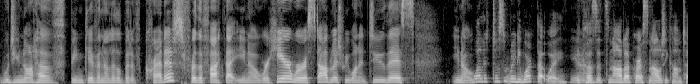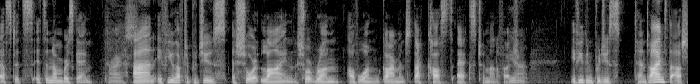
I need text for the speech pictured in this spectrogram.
Would you not have been given a little bit of credit for the fact that you know we're here, we're established, we want to do this, you know? Well, it doesn't really work that way because it's not a personality contest. It's it's a numbers game. Right. And if you have to produce a short line, short run of one garment, that costs X to a manufacturer. If you can produce ten times that,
